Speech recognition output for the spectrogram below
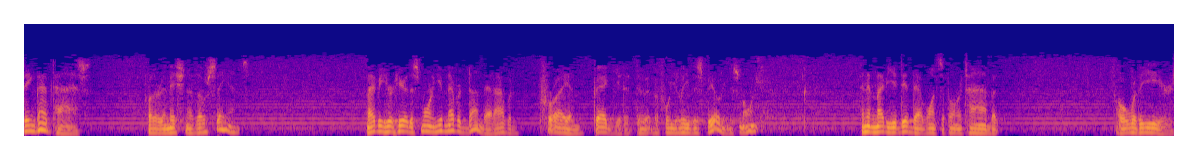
being baptized for the remission of those sins. Maybe you're here this morning, you've never done that. I would pray and beg you to do it before you leave this building this morning. And then maybe you did that once upon a time, but over the years,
